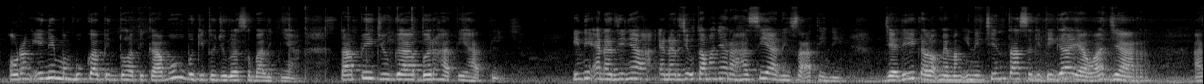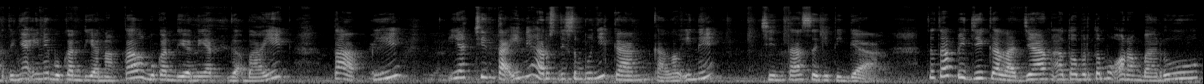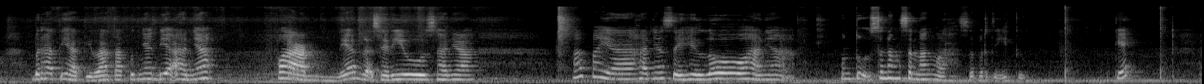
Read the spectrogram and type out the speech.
Orang ini membuka pintu hati kamu, begitu juga sebaliknya. Tapi juga berhati-hati. Ini energinya, energi utamanya rahasia nih saat ini. Jadi kalau memang ini cinta segitiga ya wajar. Artinya ini bukan dia nakal, bukan dia niat gak baik, tapi ya cinta ini harus disembunyikan. Kalau ini cinta segitiga. Tetapi jika lajang atau bertemu orang baru, berhati-hatilah takutnya dia hanya fun, ya nggak serius, hanya apa ya hanya say hello hanya untuk senang-senang lah seperti itu oke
